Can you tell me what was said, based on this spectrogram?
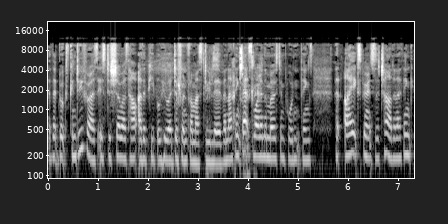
that books can do for us is to show us how other people who are different from us do live, and I think Absolutely. that's one of the most important things that I experienced as a child. And I think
